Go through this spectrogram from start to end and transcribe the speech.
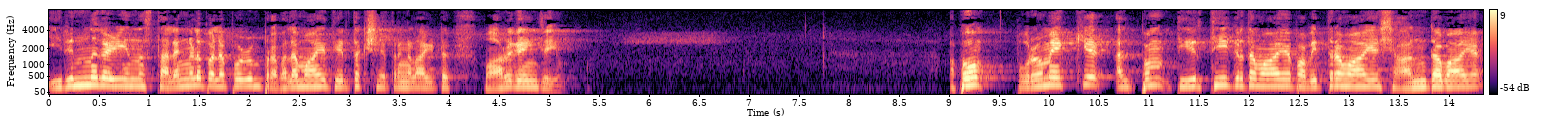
ഇരുന്ന് കഴിയുന്ന സ്ഥലങ്ങൾ പലപ്പോഴും പ്രബലമായ തീർത്ഥക്ഷേത്രങ്ങളായിട്ട് മാറുകയും ചെയ്യും. അപ്പോ പുറമേക്ക് അല്പം തീർത്ഥീകൃതമായ പവിത്രമായ ശാന്തമായ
